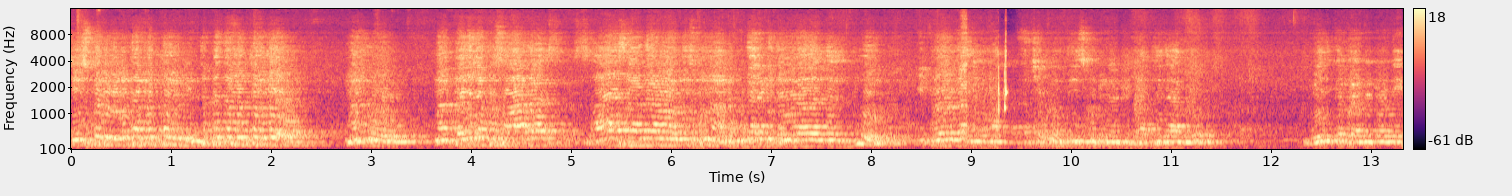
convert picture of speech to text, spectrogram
చేసుకుని ఇంత మొత్తం ఇంత పెద్ద మొత్తంలో మనకు మన ప్రజలకు సహకార సహాయ సహకారం అందిస్తున్న అడుగు గారికి ధన్యవాదాలు తెలుపుతూ ఈ ప్రోగ్రాం చెప్పులు తీసుకుంటున్నటువంటి లబ్ధిదారులు వేదిక పడినటువంటి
